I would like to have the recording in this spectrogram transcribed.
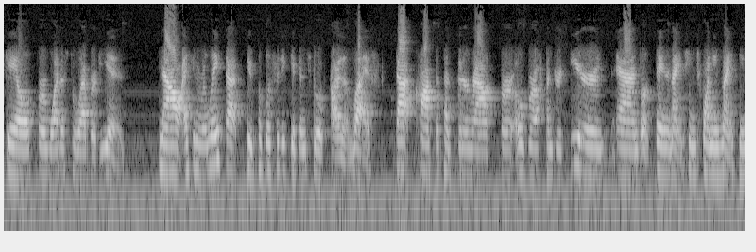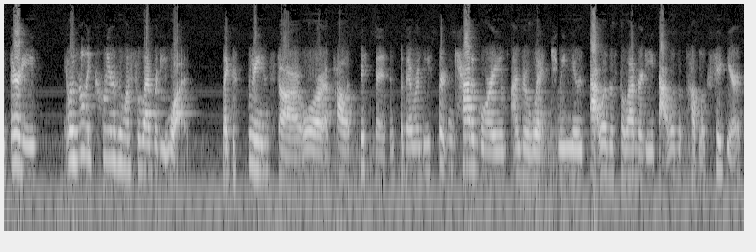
scale for what a celebrity is. Now, I can relate that to publicity given to a private life. That concept has been around for over 100 years, and let's say in the 1920s, 1930s, it was really clear who a celebrity was like a screen star or a politician. So there were these certain categories under which we knew that was a celebrity, that was a public figure.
